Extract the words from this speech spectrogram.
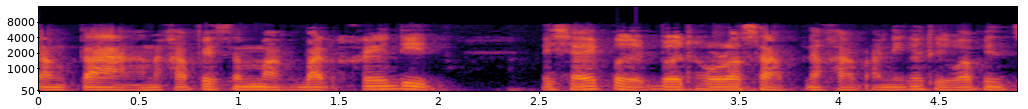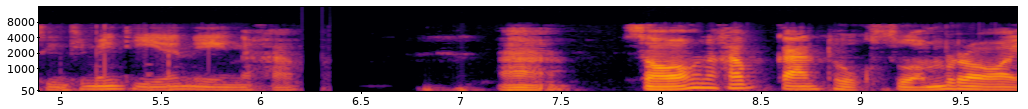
ต่างๆนะครับ ไปสมัครบัตรเครดิต ไปใช้เปิดเบอร์โทรศัพท์นะครับ อันนี้ก็ถือว่าเป็นสิ่งที่ไม่ดีนั่นเองนะครับอ่าสองนะครับ การถูกสวมรอย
